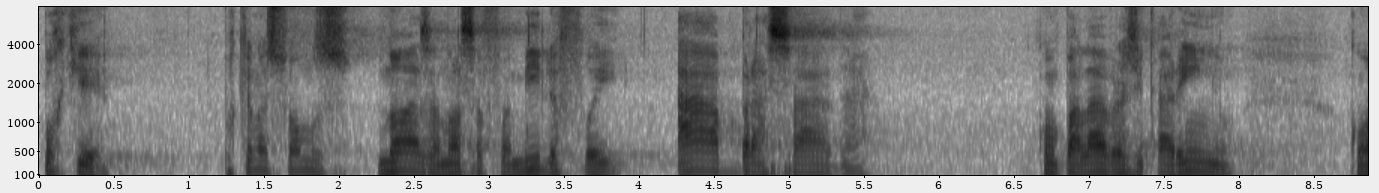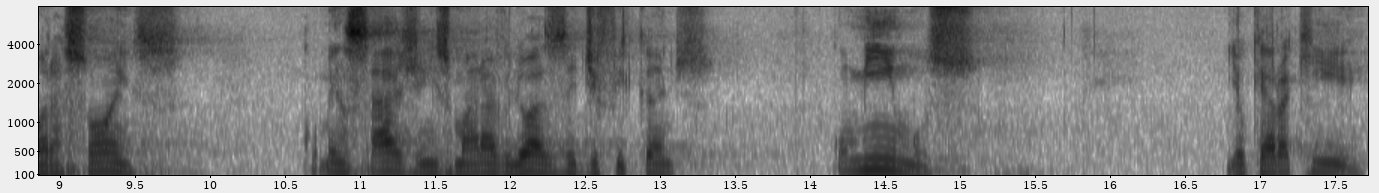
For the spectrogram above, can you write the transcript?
por quê? Porque nós fomos, nós, a nossa família foi abraçada com palavras de carinho, com orações, com mensagens maravilhosas, edificantes, com mimos. E eu quero aqui,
